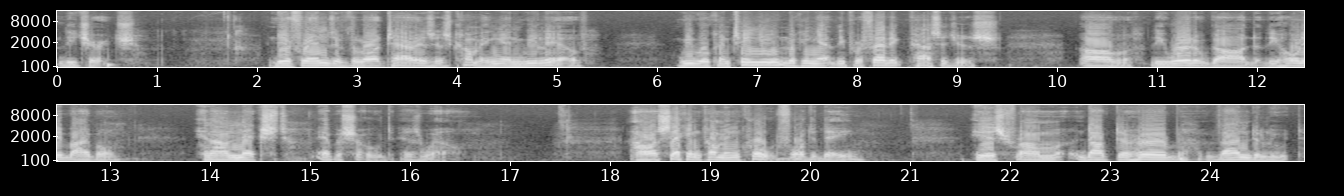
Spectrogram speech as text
the church. Dear friends, if the Lord tarries is coming and we live, we will continue looking at the prophetic passages of the Word of God, the Holy Bible, in our next episode as well. Our second coming quote for today is from Dr. Herb Vander Lugt.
